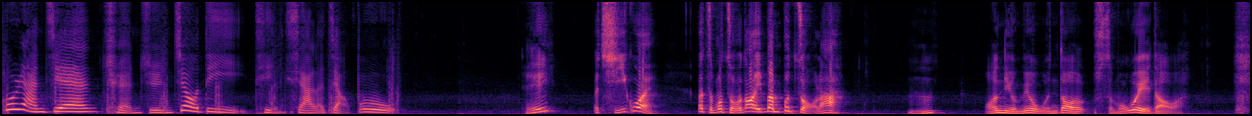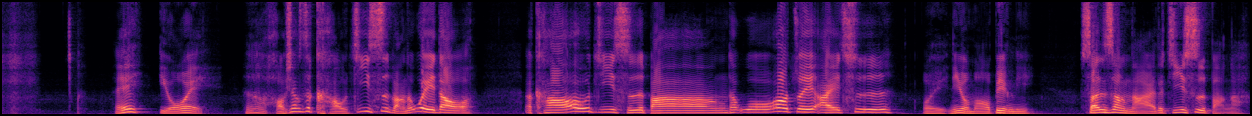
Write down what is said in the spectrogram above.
忽然间全军就地停下了脚步。哎，奇怪，啊，怎么走到一半不走了？嗯，哦，你有没有闻到什么味道啊？哎，有哎，嗯，好像是烤鸡翅膀的味道哦。啊，烤鸡翅膀，它我最爱吃。喂，你有毛病你！山上哪来的鸡翅膀啊？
